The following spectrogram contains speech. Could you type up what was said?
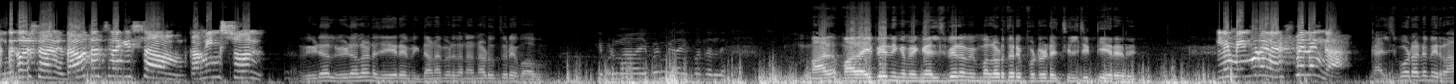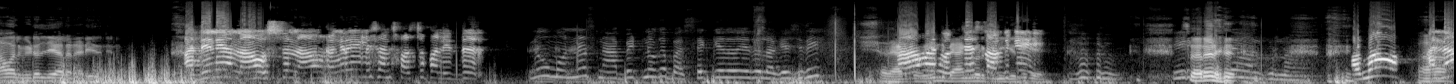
అందుకోసం దావత్ వచ్చినాక ఇస్తాం కమింగ్ సూన్. వీడియోలు వీడియోలు చేయరే మీకు దండం పెడతాను నన్ను అడుగుతురే బాబు. ఇప్పుడు మాది అయిపోయింది మీద అయిపోతుంది. మా మాది అయిపోయింది ఇంకా మేము కలిసిపోయినా మిమ్మల్ని అడుగుతారు ఇప్పుడు చిల్ చిట్టి ఏరేది. కలిసిపోవడం అంటే మీరు రావాలి వీడియోలు చేయాలని అడిగేది నేను. అదేనే అన్న వస్తున్నా కంగ్రాచులేషన్స్ ఫస్ట్ ఆఫ్ ఆల్ ఇద్దరు. నువ్వు మొన్న స్నాప్ పెట్టినావుగా బస్ ఎక్కేదో ఏదో అందుకే. సరే అనుకున్నా అన్నా. అన్నా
